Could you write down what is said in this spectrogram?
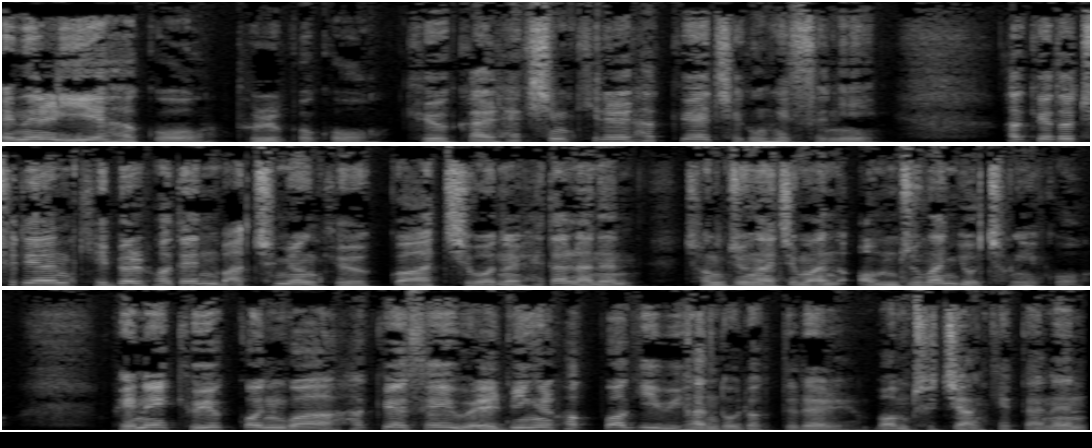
벤을 이해하고 돌보고 교육할 핵심 키를 학교에 제공했으니 학교도 최대한 개별화된 맞춤형 교육과 지원을 해달라는 정중하지만 엄중한 요청이고 벤의 교육권과 학교에서의 웰빙을 확보하기 위한 노력들을 멈추지 않겠다는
